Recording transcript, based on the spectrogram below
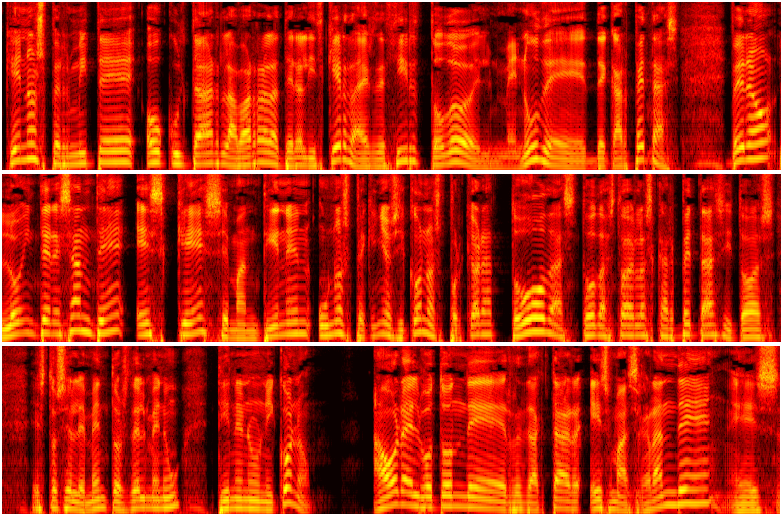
que nos permite ocultar la barra lateral izquierda, es decir, todo el menú de, de, carpetas. Pero lo interesante es que se mantienen unos pequeños iconos, porque ahora todas, todas, todas las carpetas y todos estos elementos del menú tienen un icono. Ahora el botón de redactar es más grande, es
